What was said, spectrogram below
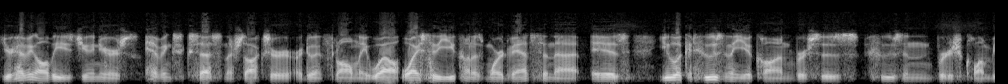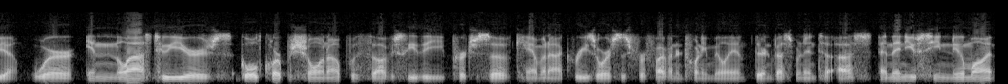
you're having all these juniors having success and their stocks are, are doing phenomenally well. Why I say the Yukon is more advanced than that is you look at who's in the Yukon versus who's in British Columbia, where in the last two years, Goldcorp is showing up with obviously the purchase of Kaminak Resources for 520 million, their investment into us. And then you've seen Newmont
